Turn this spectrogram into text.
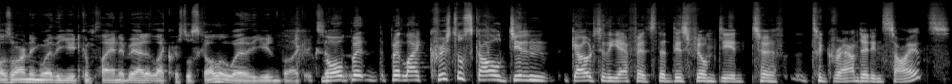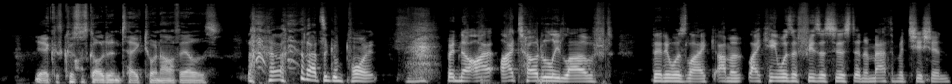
was wondering whether you'd complain about it like Crystal Skull or whether you'd like accept No, it. but but like Crystal Skull didn't go to the efforts that this film did to to ground it in science. Yeah, because Crystal Skull didn't take two and a half hours. That's a good point. But no, I, I totally loved that it was like I'm a like he was a physicist and a mathematician,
